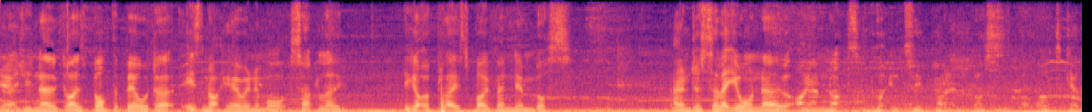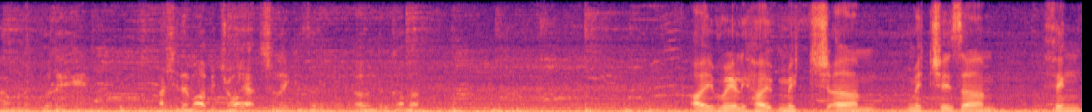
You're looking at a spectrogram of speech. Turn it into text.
Yeah, as you know, guys, Bob the Builder is not here anymore. Sadly, he got replaced by Vending Bus. And just to let you all know, I am not putting two pound in the bus altogether. I'm going to put it in. Actually, they might be dry actually because they're undercover. I really hope Mitch, um, Mitch's um, thing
